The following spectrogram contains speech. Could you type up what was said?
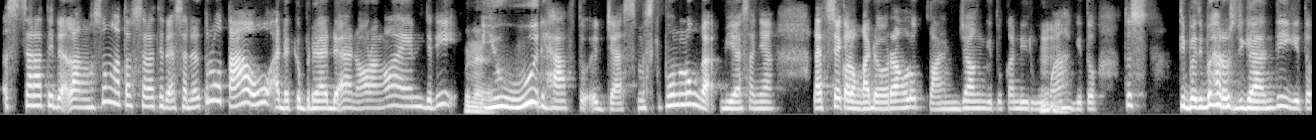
secara tidak langsung atau secara tidak sadar tuh lo tahu ada keberadaan orang lain. Jadi Benar. you would have to adjust. Meskipun lu nggak biasanya let's say kalau nggak ada orang lu telanjang gitu kan di rumah gitu terus tiba-tiba harus diganti gitu.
